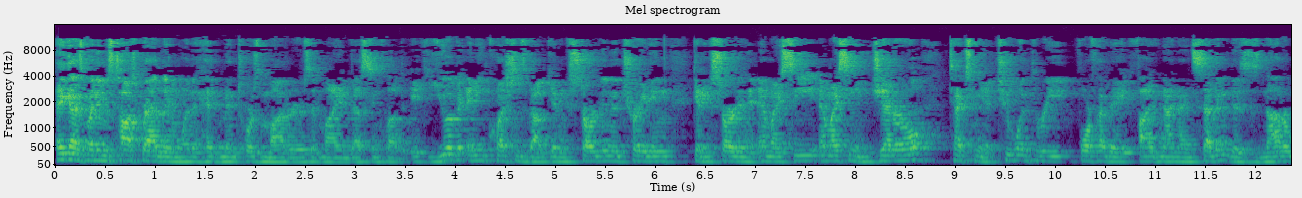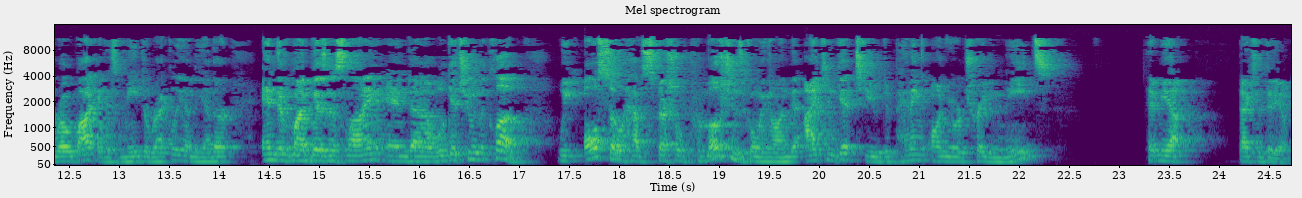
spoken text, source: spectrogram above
Hey guys, my name is Tosh Bradley. I'm one of the head mentors and moderators at My Investing Club. If you have any questions about getting started in trading, getting started in MIC, MIC in general, text me at 213-458-5997. This is not a robot. It is me directly on the other end of my business line, and uh, we'll get you in the club. We also have special promotions going on that I can get to you depending on your trading needs. Hit me up. Back to the video.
